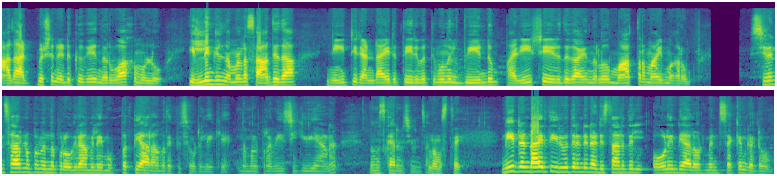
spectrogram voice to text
അത് അഡ്മിഷൻ എടുക്കുകയേ നിർവാഹമുള്ളൂ. ഇല്ലെങ്കിൽ നമ്മളുടെ സാധ്യത നീറ്റ് രണ്ടായിരത്തി ഇരുപത്തി മൂന്നിൽ വീണ്ടും പരീക്ഷ എഴുതുക എന്നുള്ളത് മാത്രമായി മാറും. ശിവൻ സാറിനൊപ്പം എന്ന പ്രോഗ്രാമിലെ മുപ്പത്തി ആറാമത് എപ്പിസോഡിലേക്ക് നമ്മൾ പ്രവേശിക്കുകയാണ്. നമസ്കാരം ശിവൻ സാർ. നമസ്തേ. നീറ്റ് രണ്ടായിരത്തി ഇരുപത്തിരണ്ടിന്റെ അടിസ്ഥാനത്തിൽ ഓൾ ഇന്ത്യ അലോട്ട്മെന്റ് സെക്കൻഡ് ഘട്ടവും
